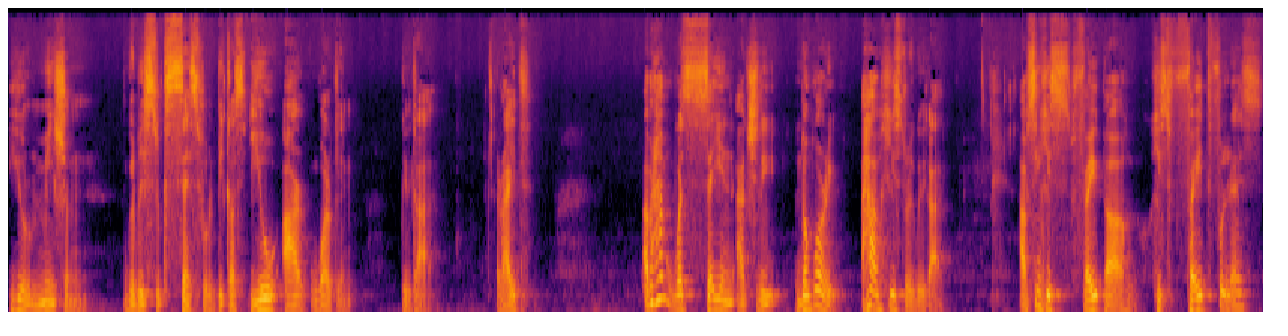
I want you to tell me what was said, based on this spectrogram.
your mission will be successful because you are working with God. Right? Abraham was saying, actually, don't worry, I have history with God. I've seen his faith, uh, his faithfulness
